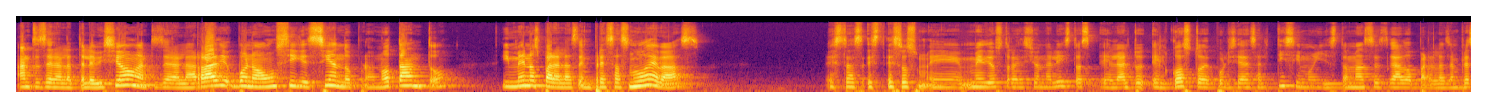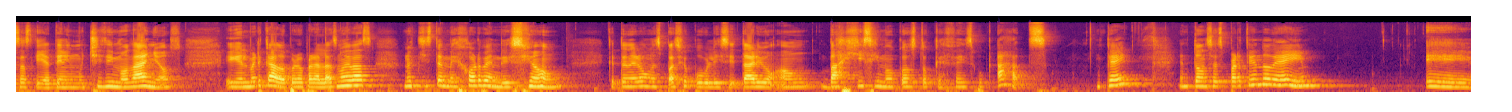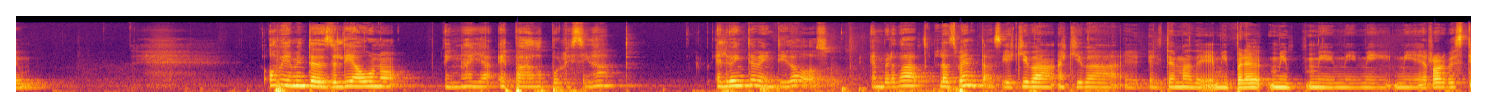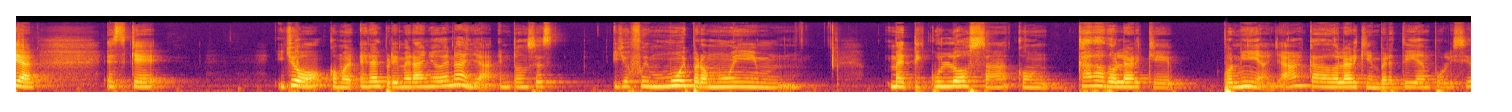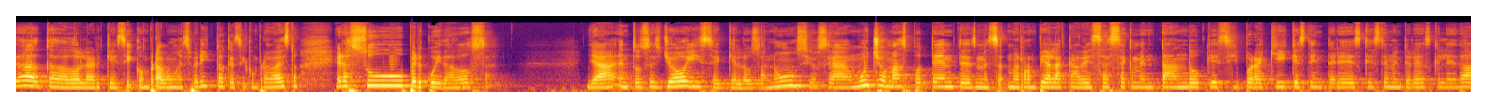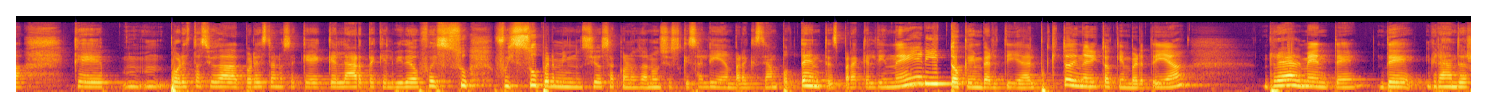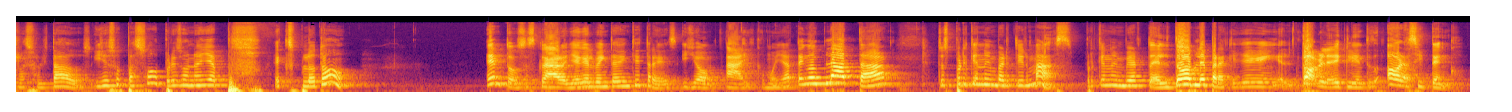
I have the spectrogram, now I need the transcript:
Antes era la televisión, antes era la radio, bueno, aún sigue siendo, pero no tanto, y menos para las empresas nuevas esos eh, medios tradicionalistas, el, alto, el costo de publicidad es altísimo y está más sesgado para las empresas que ya tienen muchísimos años en el mercado, pero para las nuevas no existe mejor bendición que tener un espacio publicitario a un bajísimo costo que Facebook Ads. ¿Ok? Entonces, partiendo de ahí, eh, obviamente desde el día uno en Naya he pagado publicidad. El 2022 en verdad, las ventas, y aquí va, aquí va el, tema de mi, mi, error bestial, es que yo, como era el primer año de Naya, entonces yo fui muy, pero muy meticulosa con cada dólar que ponía, ¿ya? Cada dólar que invertía en publicidad, cada dólar que si compraba un esferito, que si compraba esto, era súper cuidadosa. ¿Ya? Entonces yo hice que los anuncios sean mucho más potentes, me, rompía la cabeza segmentando que si por aquí, que este interés, que este no interés, que le da, que mm, por esta ciudad, por esta no sé qué, que el arte, que el video, fue fui súper minuciosa con los anuncios que salían para que sean potentes, para que el dinerito que invertía, el poquito dinerito que invertía, realmente dé grandes resultados. Y eso pasó, por eso Naya explotó. Entonces, claro, llega el 2023 y yo, ay, como ya tengo plata, entonces, ¿por qué no invertir más? ¿Por qué no invierte el doble para que lleguen el doble de clientes? Ahora sí tengo.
